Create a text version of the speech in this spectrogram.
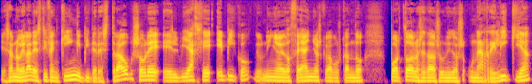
esa novela de Stephen King y Peter Straub sobre el viaje épico de un niño de 12 años que va buscando por todos los Estados Unidos una reliquia,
